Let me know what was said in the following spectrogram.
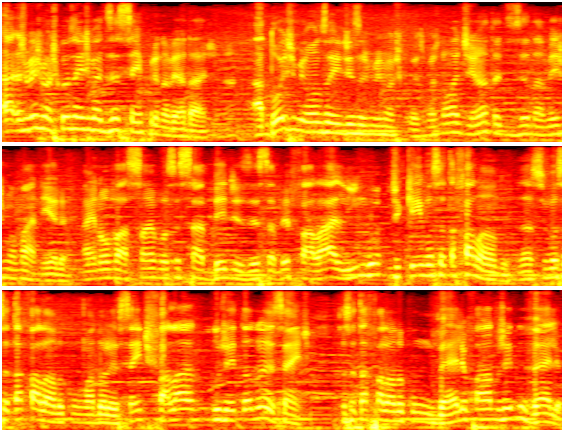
As mesmas coisas a gente vai dizer sempre, na verdade, né? Há dois mil anos a gente diz as mesmas coisas, mas não adianta dizer da mesma maneira. A inovação é você saber dizer, saber falar a língua de quem você tá falando. né? Se você tá falando com um adolescente, fala do jeito do adolescente. Se você tá falando com um velho, fala do jeito do velho.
